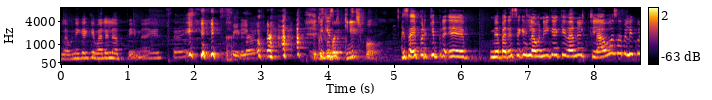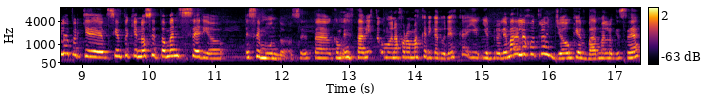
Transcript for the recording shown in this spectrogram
la única que vale la pena. ¿cachai? Filo. Es que es súper kitsch, po. ¿Y ¿Sabes por qué? eh, me parece que es la única que da en el clavo esa película porque siento que no se toma en serio ese mundo. O sea, está, como- está visto como de una forma más caricaturesca. Y, y el problema de las otras, Joker, Batman, lo que sea,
